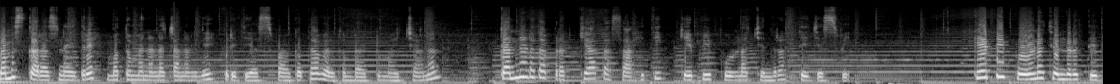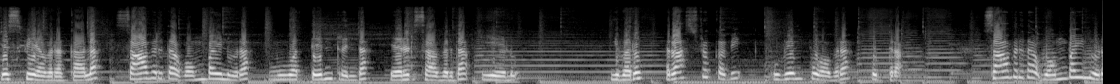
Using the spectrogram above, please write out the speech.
ನಮಸ್ಕಾರ ಸ್ನೇಹಿತರೆ, ಮತ್ತೊಮ್ಮೆ ನನ್ನ ಚಾನಲ್ಗೆ ಪ್ರೀತಿಯ ಸ್ವಾಗತ. Welcome back to my channel ಕನ್ನಡದ ಪ್ರಖ್ಯಾತ ಸಾಹಿತಿ ಕೆಪಿ ಪೂರ್ಣಚಂದ್ರ ತೇಜಸ್ವಿ. ಕೆಪಿ ಪೂರ್ಣಚಂದ್ರ ತೇಜಸ್ವಿ ಅವರ ಕಾಲ ಸಾವಿರದ ಒಂಬೈನೂರ ಮೂವತ್ತೆಂಟರಿಂದ ಎರಡು ಸಾವಿರದ ಏಳು. ಇವರು ರಾಷ್ಟ್ರಕವಿ ಕುವೆಂಪು ಅವರ ಪುತ್ರ. ಸಾವಿರದ ಒಂಬೈನೂರ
